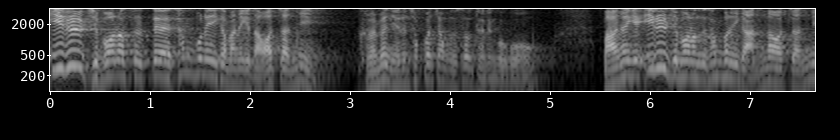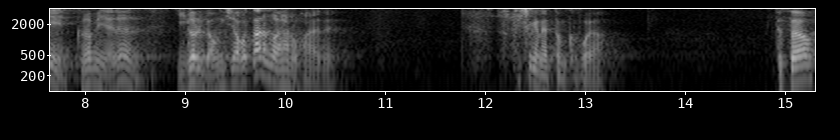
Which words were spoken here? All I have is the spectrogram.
1을 집어넣었을 때 3분의 2가 만약에 나왔잖니? 그러면 얘는 첫 번째 항부터 써도 되는 거고 만약에 1을 집어넣는데 3분의 2가 안 나왔잖니? 그러면 얘는 이거를 명시하고 다른 걸 하러 가야 돼. 수투 시간에 했던 그거야. 됐어요?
